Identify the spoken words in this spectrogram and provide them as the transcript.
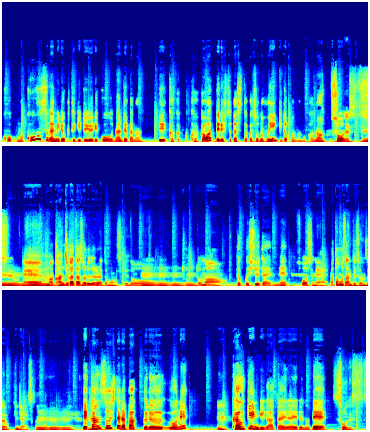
こう、まあ、コースが魅力的というより、こう、なんていうかな、で、かか、関わってる人たちとか、その雰囲気とかなのかな？そうですよね。うんまあ、感じ方はそれぞれだと思うんですけど、うんうんうん、うんちょっと。まあ、特殊だよね。そうですね。まあ、ともさんって存在大きいんじゃないですか、うんね。うんうんやっぱりね。で、完走したらバックルをね、うん。買う権利が与えられるので、そうです。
